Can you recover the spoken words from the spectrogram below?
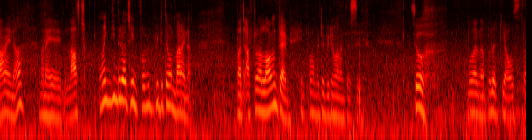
বানাই না। মানে লাস্ট অনেক দিন ধরে হচ্ছে ইনফরমেটিভ ভিডিও তেমন বানাই না। But after a long time informative video বানাইতেছি। সো বলেন আপনাদের কী অবস্থা?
